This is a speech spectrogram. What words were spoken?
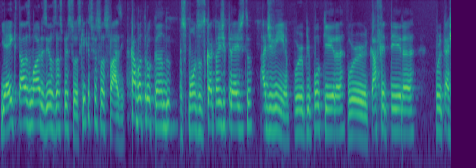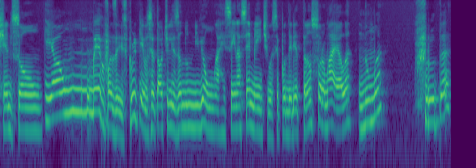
E aí que tá os maiores erros das pessoas. O que, que as pessoas fazem? Acaba trocando os pontos dos cartões de crédito, adivinha, por pipoqueira, por cafeteira, por caixinha de som. E é um erro fazer isso. Por quê? Você está utilizando no nível 1, a recém-nascemente. Você poderia transformar ela numa fruta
